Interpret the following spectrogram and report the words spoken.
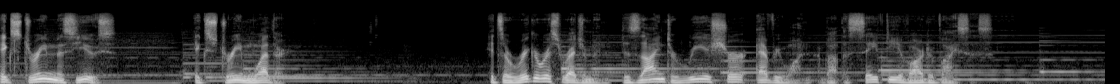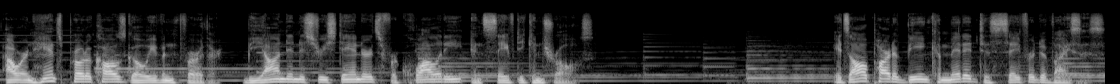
Extreme misuse extreme weather. It's a rigorous regimen designed to reassure everyone about the safety of our devices. Our enhanced protocols go even further, beyond industry standards for quality and safety controls. It's all part of being committed to safer devices.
